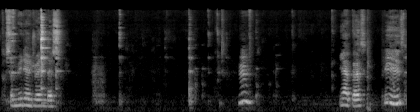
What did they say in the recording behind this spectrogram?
Because I'm really enjoying this. Yeah guys, please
